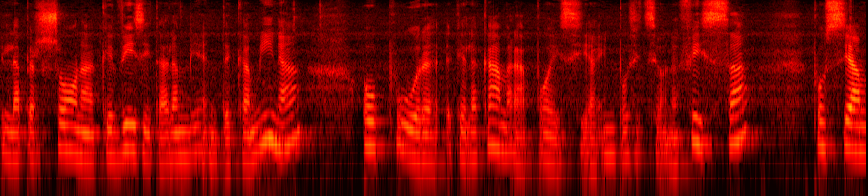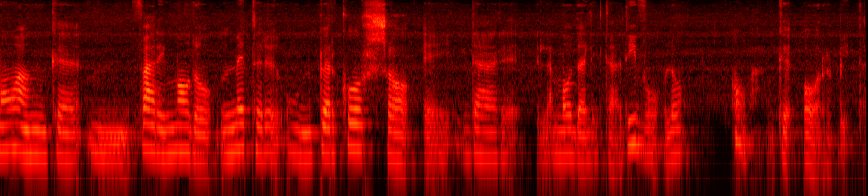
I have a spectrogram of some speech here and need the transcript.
la persona che visita l'ambiente cammina oppure che la camera poi sia in posizione fissa possiamo anche mh, fare in modo mettere un percorso e dare la modalità di volo o anche orbita.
